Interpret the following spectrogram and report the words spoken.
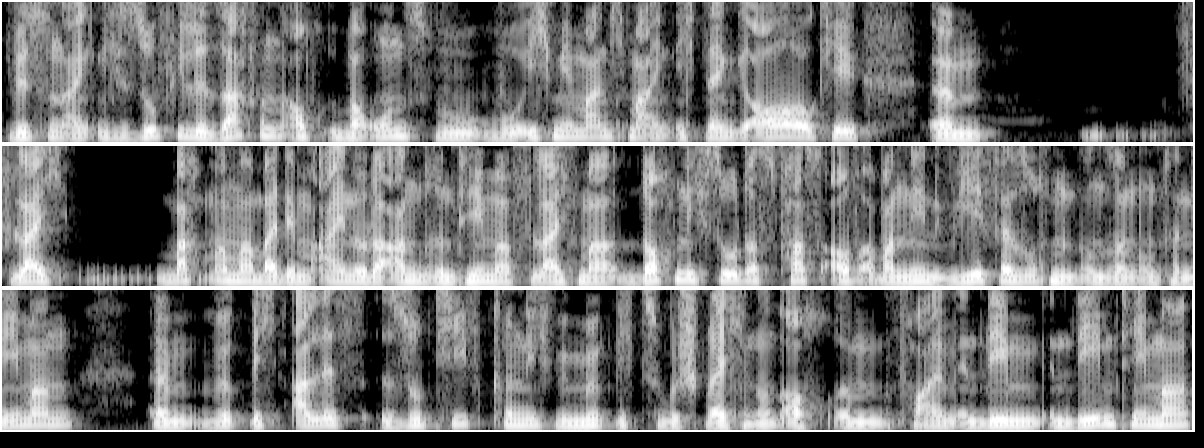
wissen eigentlich so viele Sachen auch über uns, wo, wo ich mir manchmal eigentlich denke, oh, okay, ähm, vielleicht macht man mal bei dem einen oder anderen Thema vielleicht mal doch nicht so das Fass auf, aber nee, wir versuchen mit unseren Unternehmern ähm, wirklich alles so tiefgründig wie möglich zu besprechen und auch ähm, vor allem in dem in dem Thema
